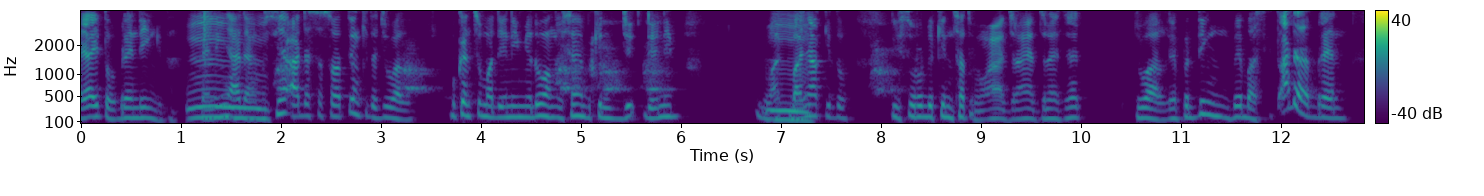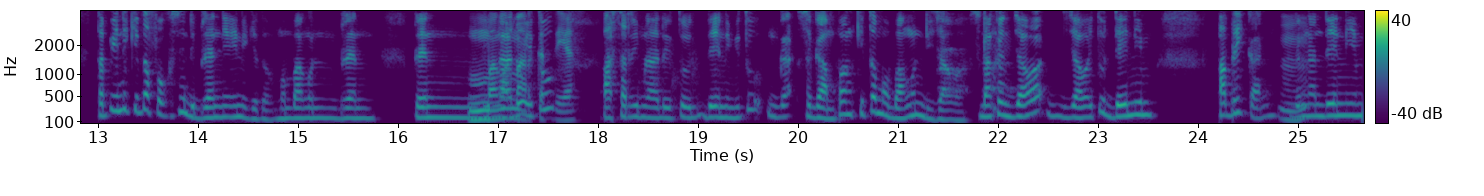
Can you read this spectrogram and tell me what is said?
ya itu branding gitu. Brandingnya ada. Hmm. Maksudnya ada sesuatu yang kita jual. Bukan cuma denimnya doang. Misalnya bikin denim Hmm. banyak gitu. Disuruh bikin satu, wah, jeret, jeret, jeret, jual. Yang penting bebas. Gitu. Ada brand. Tapi ini kita fokusnya di brandnya ini gitu. Membangun brand brand di Membangun Manado market itu ya. pasar di Manado itu denim itu nggak segampang kita mau bangun di Jawa. Sedangkan di Jawa di Jawa itu denim pabrikan Hmm. dengan denim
